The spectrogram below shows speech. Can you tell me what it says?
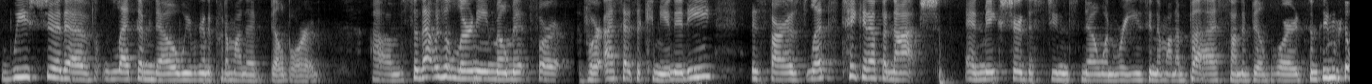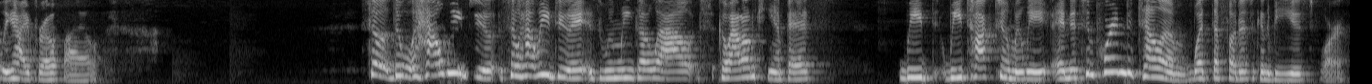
we should have let them know we were going to put them on the billboard. Um, so that was a learning moment for, for us as a community as far as let's take it up a notch and make sure the students know when we're using them on a bus, on a billboard, something really high profile. So the how we do so how we do it is when we go out go out on campus, we we talk to them and we and it's important to tell them what the photos are going to be used for.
